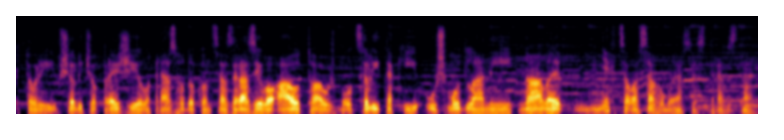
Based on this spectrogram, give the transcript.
ktorý všeličo prežil, raz ho dokonca zrazilo auto a už bol celý taký ušmudlaný, no ale nechcela sa ho moja sestra vzdať.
